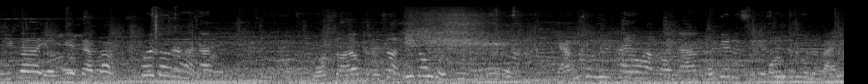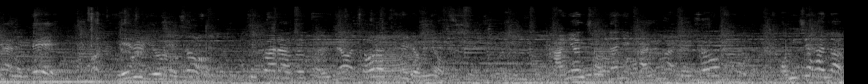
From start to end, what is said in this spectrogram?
우리가 여기에다가 폴더를 하나 넣었어요. 그래서 이동 도중에 양손을 사용하거나 고개를 숙여서 핸드폰을 많이 하는데 얘를 이용해서 손가락을 걸면 떨어뜨릴 염려 없이 방향 전환이 가능하면서 검지 하나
